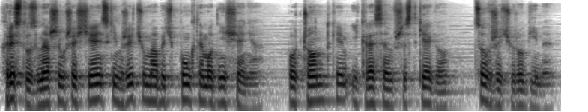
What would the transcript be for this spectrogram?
Chrystus w naszym chrześcijańskim życiu ma być punktem odniesienia, początkiem i kresem wszystkiego, co w życiu robimy.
